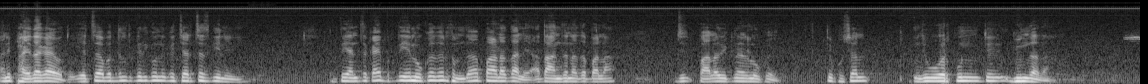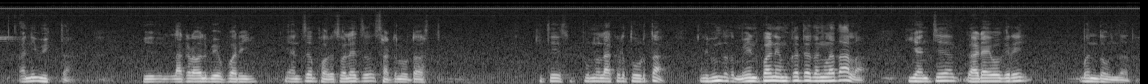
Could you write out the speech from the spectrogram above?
आणि फायदा काय होतो? याच्याबद्दल कधी कोणी चर्चाच केली नाही. फक्त यांचं काय फक्त हे लोक जर समजा पाडात आले आता अंजनाचा पाला जे पाला विकणारे लोक आहेत ते खुशाल म्हणजे वरपून ते घेऊन जातात आणि विकता हे लाकडावाले व्यापारी यांचं फॉरेस्टवाल्याचं साठलोटा असतं. की ते पूर्ण लाकडं तोडता आणि घेऊन जातात. मेंढपाळ नेमका त्या जंगलात आला की यांच्या गाड्या वगैरे बंद होऊन जातात.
